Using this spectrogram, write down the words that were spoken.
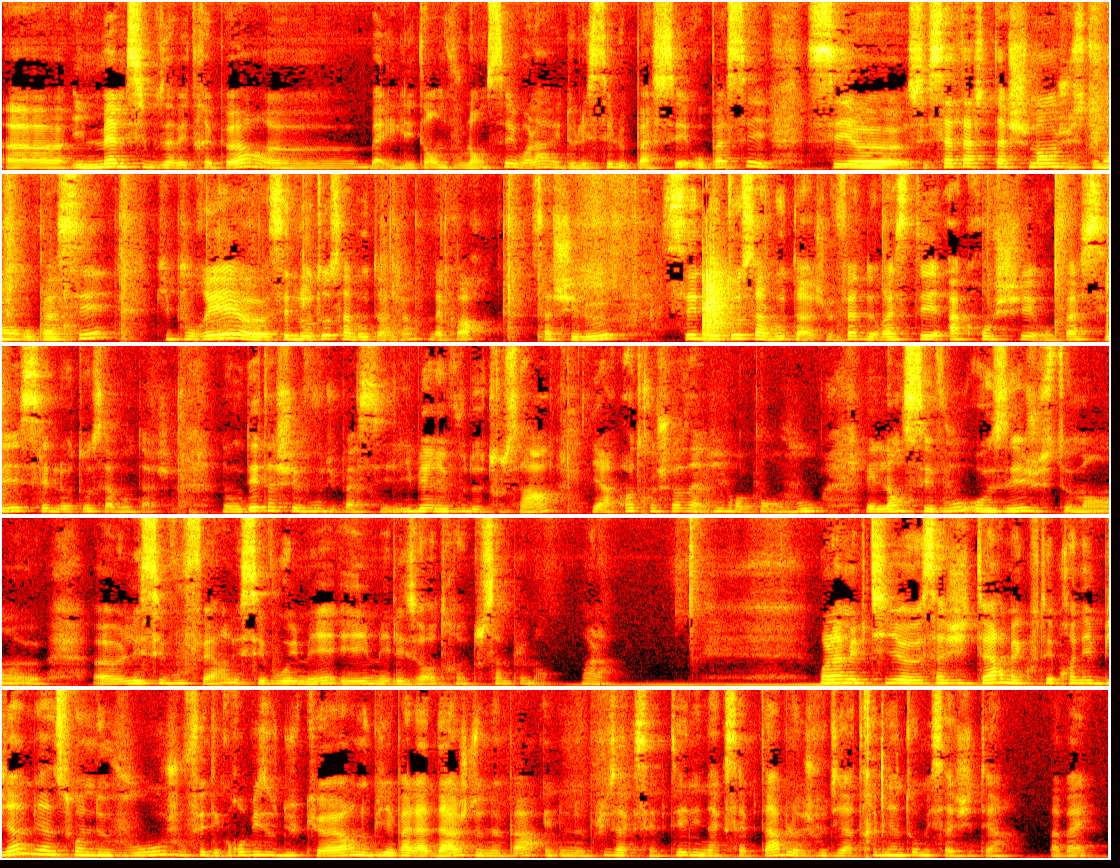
Euh, et même si vous avez très peur, euh, bah, il est temps de vous lancer, voilà, et de laisser le passé au passé. C'est euh, cet attachement justement au passé qui pourrait, c'est de l'auto-sabotage, hein, d'accord? Sachez-le, c'est de l'auto-sabotage. Le fait de rester accroché au passé, c'est de l'auto-sabotage. Donc détachez-vous du passé, libérez-vous de tout ça. Il y a autre chose à vivre pour vous et lancez-vous, osez justement, laissez-vous faire, laissez-vous aimer et aimer les autres, tout simplement. Voilà. Voilà mes petits euh, sagittaires, bah, écoutez, prenez bien bien soin de vous. Je vous fais des gros bisous du cœur. N'oubliez pas l'adage de ne pas et de ne plus accepter l'inacceptable. Je vous dis à très bientôt mes sagittaires. Bye bye.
